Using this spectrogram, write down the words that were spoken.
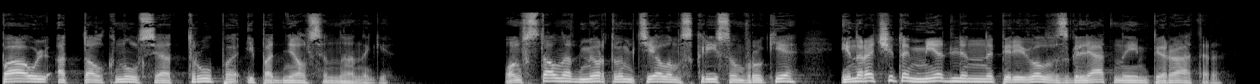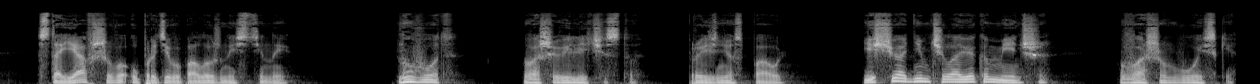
Пауль оттолкнулся от трупа и поднялся на ноги. Он встал над мертвым телом с Крисом в руке и нарочито медленно перевел взгляд на императора, стоявшего у противоположной стены. «Ну вот, ваше величество», — произнес Пауль, — «еще одним человеком меньше в вашем войске».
